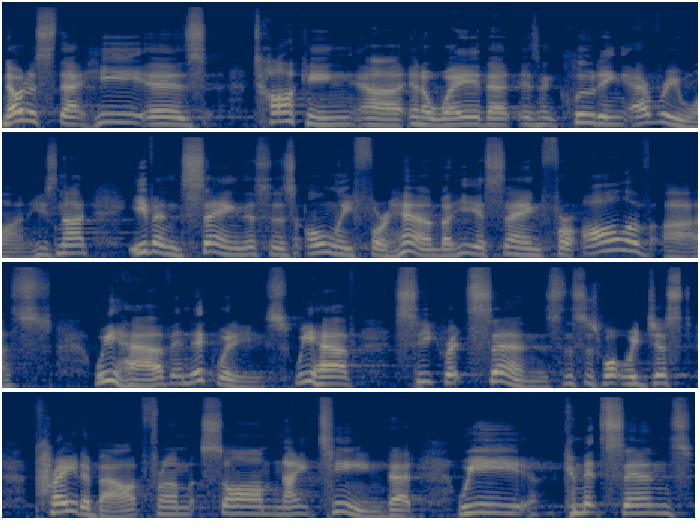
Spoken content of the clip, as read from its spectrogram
Notice that he is talking uh, in a way that is including everyone. He's not even saying this is only for him, but he is saying for all of us, we have iniquities. We have secret sins. This is what we just prayed about from Psalm 19 that we commit sins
